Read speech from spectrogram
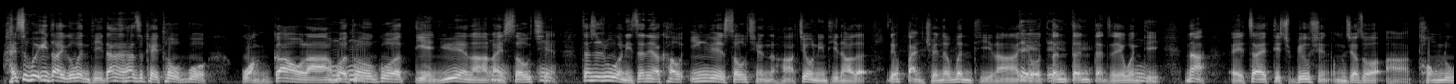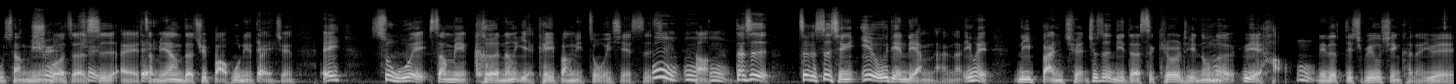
还是会遇到一个问题，当然他是可以透过。广告啦，或透过点阅啦来收钱，但是如果你真的要靠音乐收钱的哈，就您提到的有版权的问题啦，有等等等这些问题，那诶在 distribution 我们叫做啊通路上面，或者是诶怎么样的去保护你的版权，诶数位上面可能也可以帮你做一些事情啊，但是这个事情又有一点两难了，因为你版权就是你的 security 弄得越好，嗯。你的 distribution 可能越。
